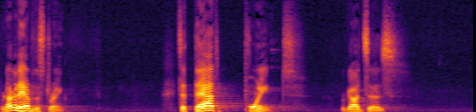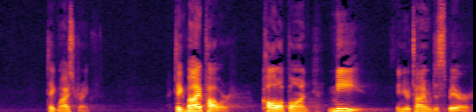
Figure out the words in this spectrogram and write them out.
we're not going to have the strength. It's at that point where God says, Take my strength, take my power, call upon me in your time of despair.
